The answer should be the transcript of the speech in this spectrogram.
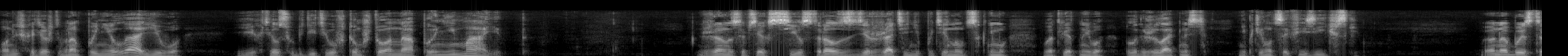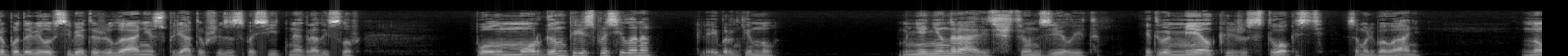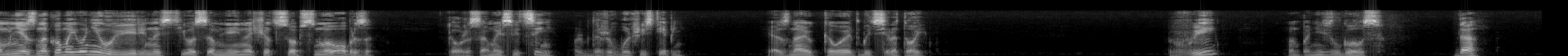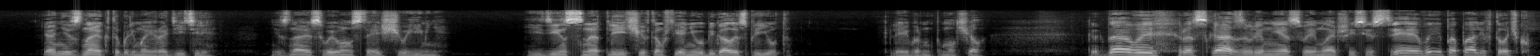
Он лишь хотел, чтобы она поняла его, и ей хотелось убедить его в том, что она понимает. Жанна со всех сил старалась сдержать и не потянуться к нему в ответ на его благожелательность, не потянуться физически. Она быстро подавила в себе это желание, спрятавшись за спасительной оградой слов. — Пол Морган? — переспросила она. — Клейборн кивнул. Мне не нравится, что он делает. Этого мелкая жестокость, самолюбование. Но мне знакома его неуверенность, его сомнения насчет собственного образа. То же самое с Вицини, может быть, даже в большей степени. Я знаю, кого это быть сиротой. «Вы?» — он понизил голос. «Да. Я не знаю, кто были мои родители, не знаю своего настоящего имени». Единственное отличие в том, что я не убегал из приюта. Клейборн помолчал. Когда вы рассказывали мне о своей младшей сестре, вы попали в точку.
